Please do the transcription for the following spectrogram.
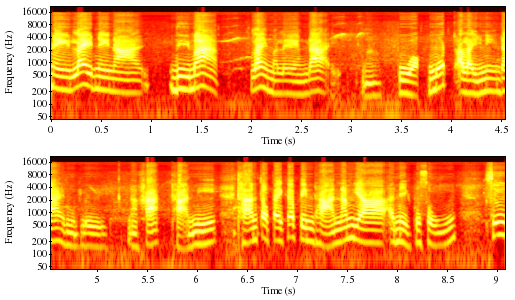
ในไร่ในนาดีมาก ไล่แมลงได้นะปวกมดอะไรนี่ได้หมดเลยนะคะ ฐานนี้ฐานต่อไปก็เป็นฐานน้ำยาอเนกประสงค์ ซึ่ง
